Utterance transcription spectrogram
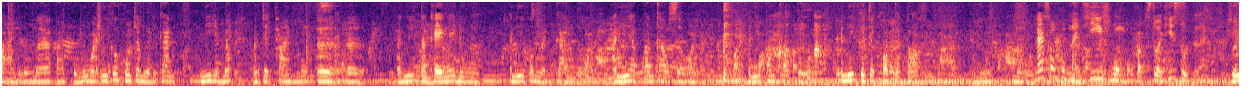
ปลายมันลงมาปลายผมลงมาอันนี้ก็คงจะเหมือนกันอันนี้เห็นไหมมันจะทำอ่าอ่า อันนี้ตะแคงให้ดู อันนี้ก็เหมือนกัน อันนี้ปั้นข้าวซอย อันนี้ปั้นเข้าตัว อันนี้คือจะขอบกระต๊อกอันนี้โนและทรงผมไหนที่บ่งบอกแบบสวยที่สุดเลยคะสวย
